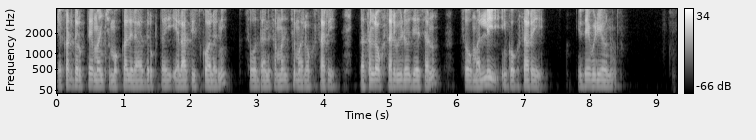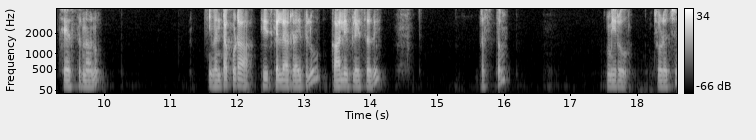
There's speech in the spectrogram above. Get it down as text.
ఎక్కడ దొరుకుతాయి మంచి మొక్కలు ఎలా దొరుకుతాయి ఎలా తీసుకోవాలని. సో దానికి సంబంధించి మళ్ళీ ఒకసారి గతంలో ఒకసారి వీడియో చేశాను. సో మళ్ళీ ఇంకొకసారి ఇదే వీడియోను చేస్తున్నాను. ఇవంతా కూడా తీసుకెళ్ళారు రైతులు ఖాళీ ప్లేస్ అది. ప్రస్తుతం మీరు చూడొచ్చు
